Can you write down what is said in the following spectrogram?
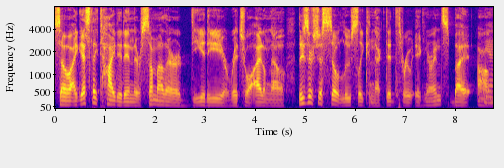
so I guess they tied it in. There's some other deity or ritual. I don't know. These are just so loosely connected through ignorance. But um, yeah.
